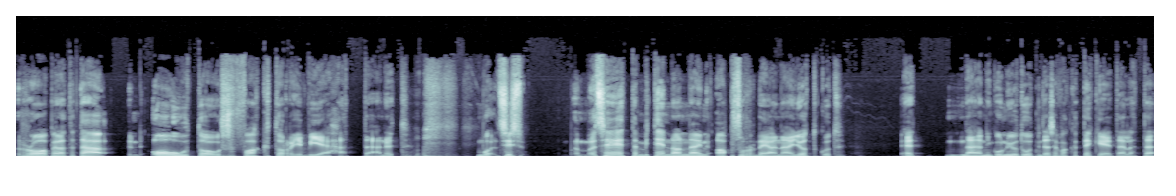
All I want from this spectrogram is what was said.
Roopella, että tämä outousfaktori viehättää nyt. Siis se, että miten on näin absurdeja nämä jotkut, että nämä niin kuin jutut, mitä se vaikka tekee täällä, että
